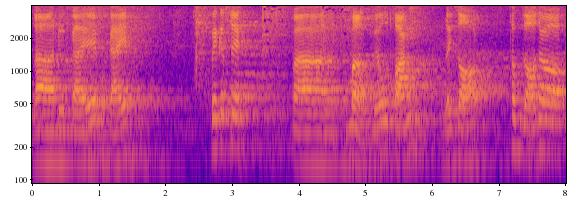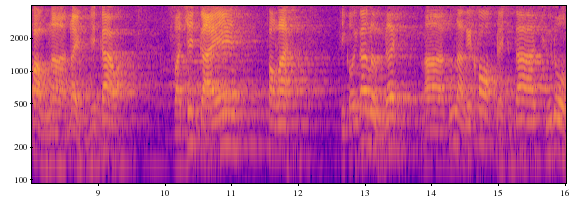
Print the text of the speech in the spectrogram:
là được cái, một cái VKC và mở cái ô thoáng lấy gió, thông gió cho phòng là đẩy lên cao ạ. Và trên cái phòng này thì có cái gác lửng đây, là cũng là cái kho để chúng ta chứa đồ.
